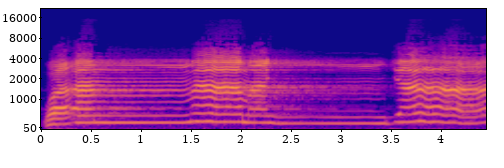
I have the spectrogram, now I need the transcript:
وأما من جاءك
